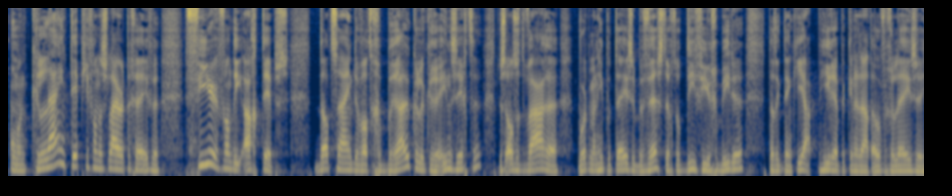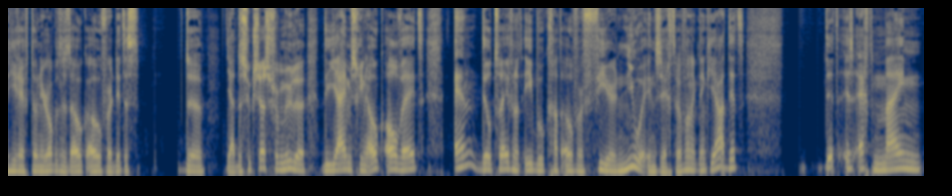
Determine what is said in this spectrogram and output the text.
Om een klein tipje van de sluier te geven. Vier van die acht tips, dat zijn de wat gebruikelijkere inzichten. Dus als het ware wordt mijn hypothese bevestigd op die vier gebieden. Dat ik denk, ja, hier heb ik inderdaad over gelezen. Hier heeft Tony Robbins het ook over. Dit is de, ja, de succesformule die jij misschien ook al weet. En deel 2 van het e-book gaat over vier nieuwe inzichten. Waarvan ik denk, ja, dit, dit is echt mijn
